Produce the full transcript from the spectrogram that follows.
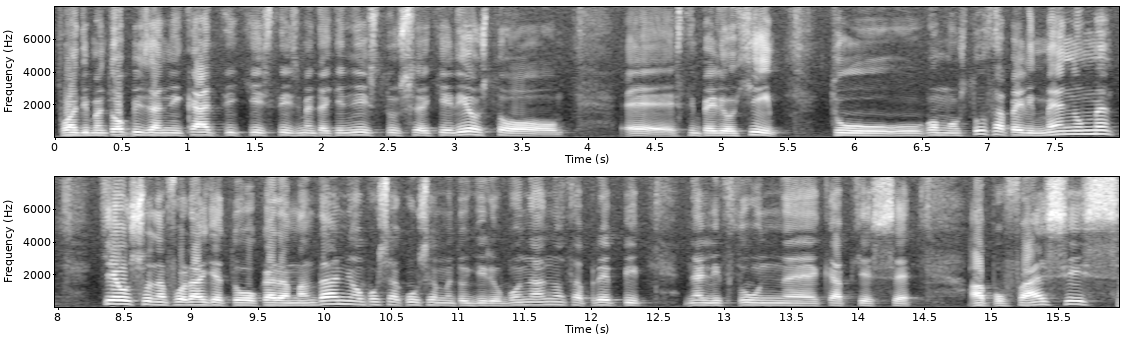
που αντιμετώπιζαν οι κάτοικοι στις μετακινήσεις τους κυρίως στο ε, στην περιοχή του Γομοστού. Θα περιμένουμε. Και όσον αφορά για το Καραμανδάνι όπως ακούσαμε τον κύριο Μπονάνο θα πρέπει να ληφθούν ε, κάποιες ε, αποφάσεις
